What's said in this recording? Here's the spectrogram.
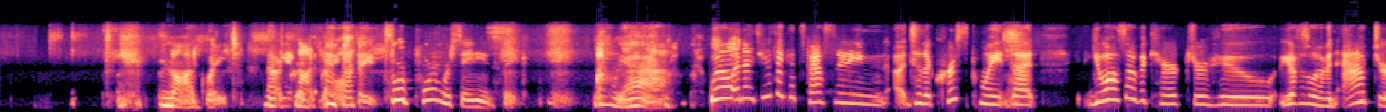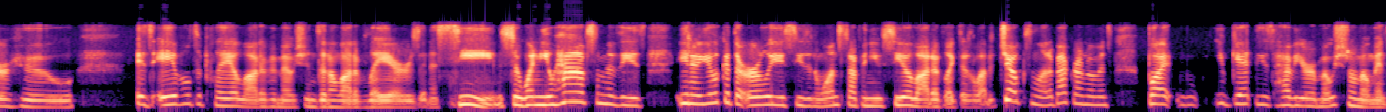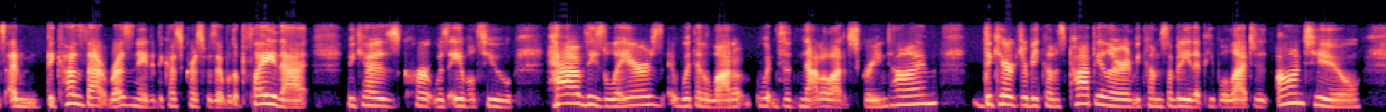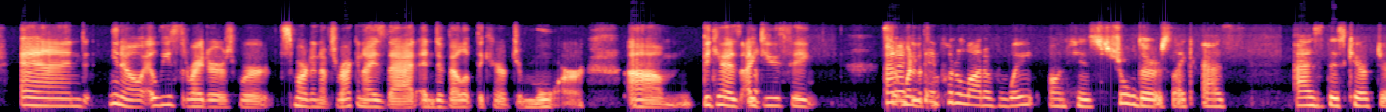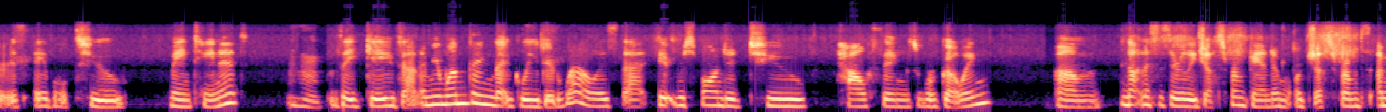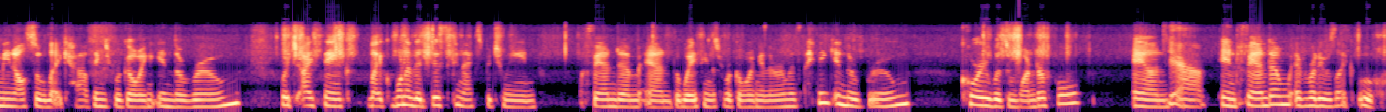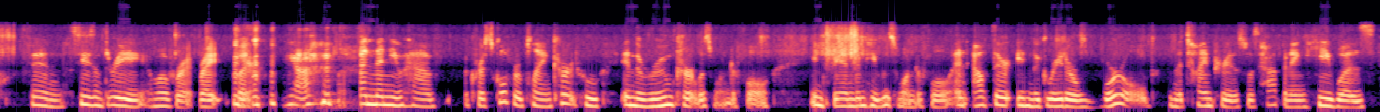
not great. Not, Not at all. Right. For poor Mercedes' sake. Oh yeah. Well, and I do think it's fascinating uh, to the Chris point that you also have a character who you also have an actor who is able to play a lot of emotions and a lot of layers in a scene. So when you have some of these, you know, you look at the early season one stuff and you see a lot of like there's a lot of jokes and a lot of background moments, but you get these heavier emotional moments. And because that resonated, because Chris was able to play that, because Kurt was able to have these layers with a lot of with not a lot of screen time, the character becomes popular and becomes somebody that people latch onto. And, you know, at least the writers were smart enough to recognize that and develop the character more. Um, because I do think and I one think of the they put a lot of weight on his shoulders, like as as this character is able to maintain it, Mhm. they gave that. I mean, one thing that Glee did well is that it responded to how things were going. Um, not necessarily just from fandom or just from, I mean, also like how things were going in the room, which I think like one of the disconnects between fandom and the way things were going in the room is I think in the room, Corey was wonderful. And yeah. in fandom, everybody was like, ooh, Finn, season three, I'm over it, right? But Yeah. and then you have Chris Colfer playing Kurt, who in the room, Kurt was wonderful. In fandom, he was wonderful. And out there in the greater world, in the time period this was happening, he was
